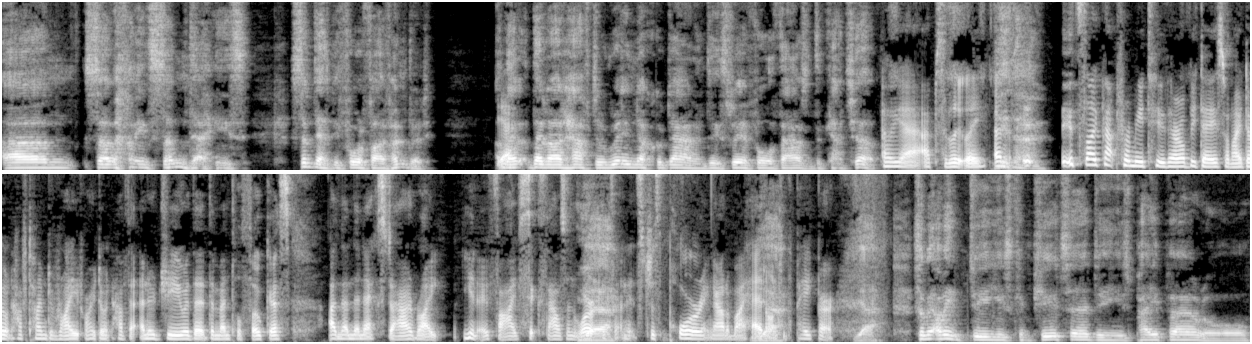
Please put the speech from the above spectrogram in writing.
Um, so, I mean, some days, some days before 500. Yeah. then, then I'd have to really knuckle down and do three or four thousand to catch up. Oh, yeah, absolutely. And You it, it's like that for me too. There will be days when I don't have time to write, or I don't have the energy or the, the mental focus, and then the next day I write, you know, five, six thousand words, Yeah. and it's just pouring out of my head Yeah. onto the paper. Yeah. So I mean, do you use computer? Do you use paper? Or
